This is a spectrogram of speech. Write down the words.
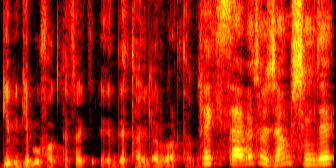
gibi gibi ufak tefek e, detaylar var tabii. Peki Servet Hocam şimdi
